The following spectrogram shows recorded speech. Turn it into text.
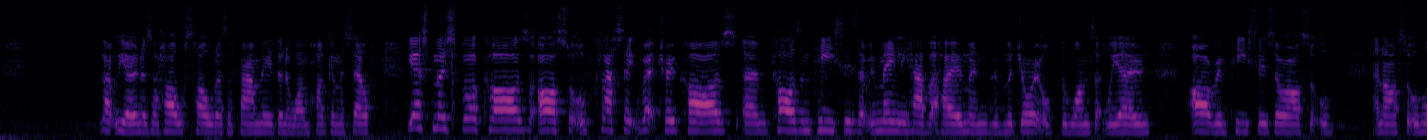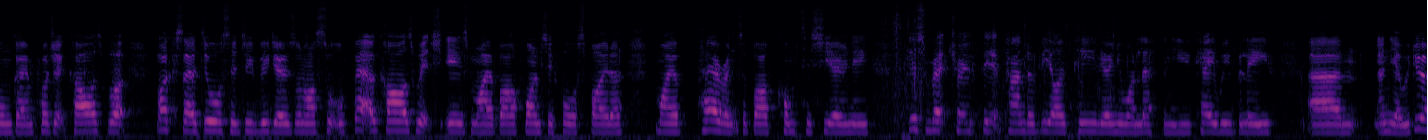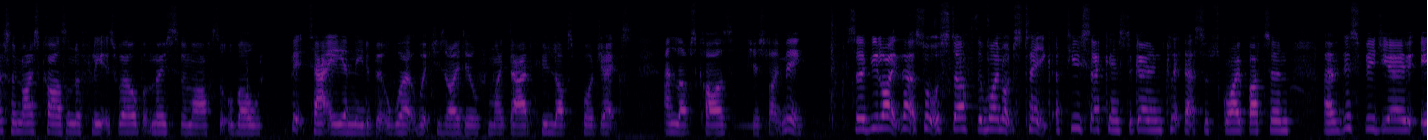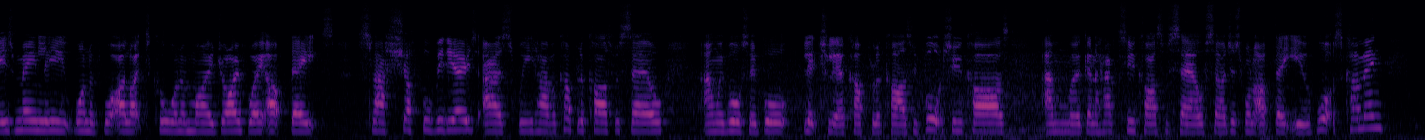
that we own as a household, as a family. I don't know why I'm hugging myself. Yes, most of our cars are sort of classic retro cars, um, cars and pieces that we mainly have at home, and the majority of the ones that we own are in pieces or are sort of and our sort of ongoing project cars but like I say I do also do videos on our sort of better cars which is my Abarth 124 Spider my parents Abarth Competizione this retro Fiat Panda VIP the only one left in the UK we believe. Um, and yeah we do have some nice cars on the fleet as well but most of them are sort of old bit tatty and need a bit of work which is ideal for my dad who loves projects and loves cars just like me so if you like that sort of stuff, then why not just take a few seconds to go and click that subscribe button. Um, this video is mainly one of what I like to call one of my driveway updates slash shuffle videos as we have a couple of cars for sale and we've also bought literally a couple of cars. We've bought two cars and we're going to have two cars for sale so I just want to update you what's coming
